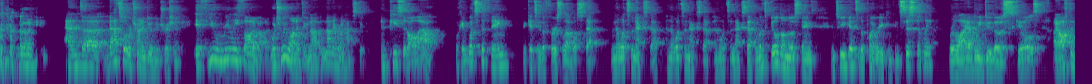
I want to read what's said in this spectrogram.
you know what I mean? And uh, that's what we're trying to do with nutrition. If you really thought about it, which we want to do, not not everyone has to, and piece it all out. Okay, what's the thing that gets you the first level step? And then what's the next step? And then what's the next step? And then what's the next step? And let's build on those things until you get to the point where you can consistently, reliably do those skills. I often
